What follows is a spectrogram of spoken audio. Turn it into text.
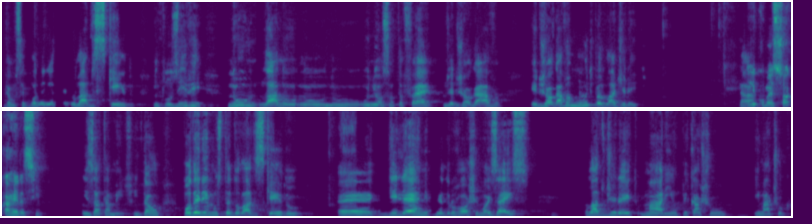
Então você poderia ter do lado esquerdo. Inclusive, no, lá no, no, no, União Santa Fé, onde ele jogava, ele jogava muito pelo lado direito. Tá? Ele começou a carreira assim. Exatamente. Então, poderíamos ter do lado esquerdo é, Guilherme, Pedro Rocha e Moisés. Do lado direito, Marinho, Pikachu e Machuca.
